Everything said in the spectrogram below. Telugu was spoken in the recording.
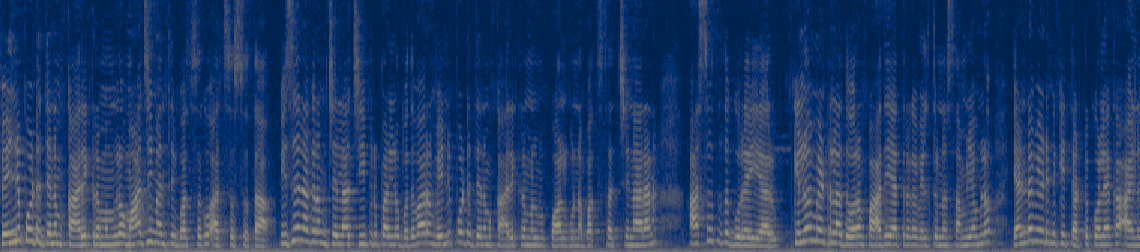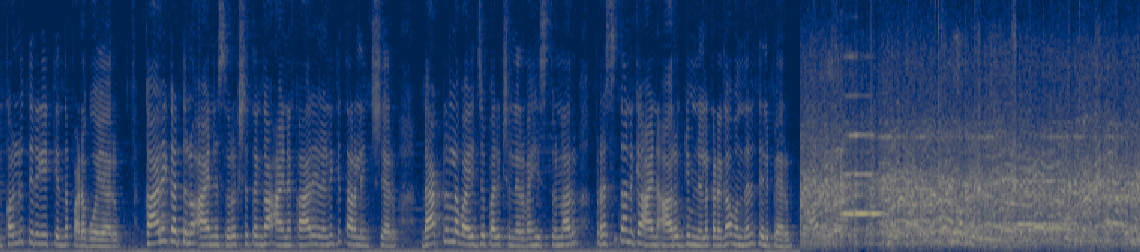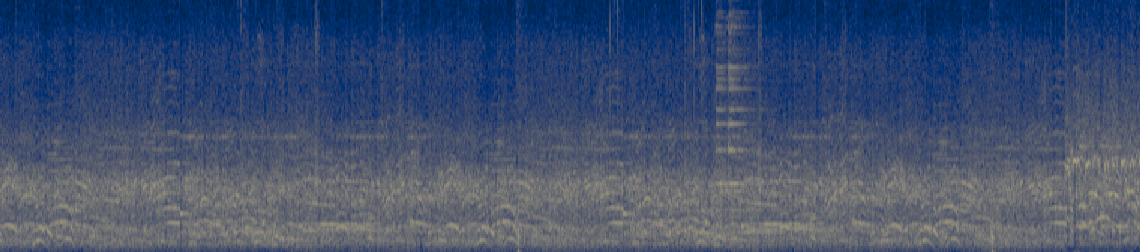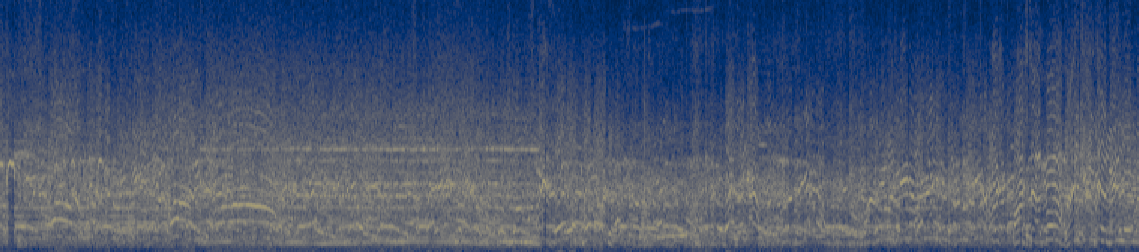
వెన్నుపోటు దినం కార్యక్రమంలో మాజీ మంత్రి బొత్సకు అస్వస్థత విజయనగరం జిల్లా చీపురుపల్లిలో బుధవారం వెన్నుపోటు దినం కార్యక్రమంలో పాల్గొన్న బొత్స సత్యనారాయణ అస్వస్థత గురయ్యారు. కిలోమీటర్ల దూరం పాదయాత్రగా వెళ్తున్న సమయంలో ఎండవేడిమికి తట్టుకోలేక ఆయన కళ్ళు తిరిగి కింద పడబోయారు. కార్యకర్తలు ఆయన సురక్షితంగా ఆయన కార్యాలయానికి తరలించారు. డాక్టర్ల వైద్య పరీక్షలు నిర్వహిస్తున్నారు. ప్రస్తుతానికి ఆయన ఆరోగ్యం నిలకడగా ఉందని తెలిపారు.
